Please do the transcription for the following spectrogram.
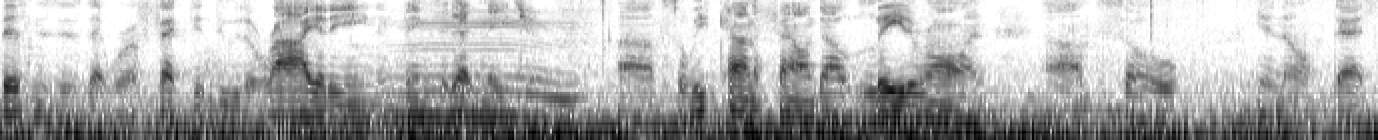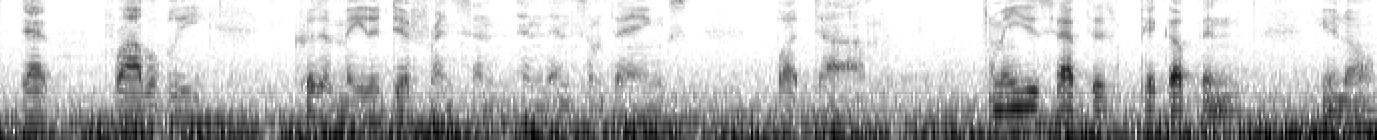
businesses that were affected through the rioting and things of that nature. Um, so we kind of found out later on. Um, so, you know, that that probably could have made a difference in, in, in some things. But um, I mean, you just have to pick up and, you know,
